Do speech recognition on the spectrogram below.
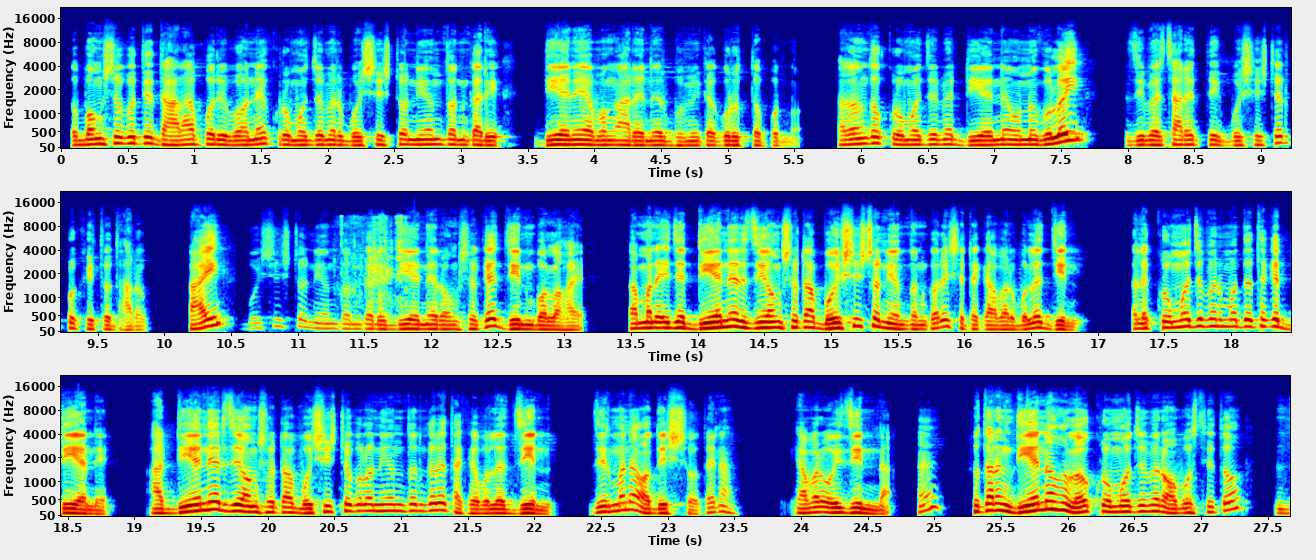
তো বংশগতির ধারা পরিবহনে ক্রোমোজোমের বৈশিষ্ট্য নিয়ন্ত্রণকারী ডিএনএ এবং আরএনএ এর ভূমিকা গুরুত্বপূর্ণ। সাধারণত ক্রোমোজোমের ডিএনএ অনুগুলোই জীবের চারিত্রিক বৈশিষ্ট্যের প্রকৃত ধারক। তাই বৈশিষ্ট্য নিয়ন্ত্রণকারী ডিএনএর অংশকে জিন বলা হয়। তার মানে এই যে ডিএনএ এর যে অংশটা বৈশিষ্ট্য নিয়ন্ত্রণ করে, সেটাকে আবার বলে জিন। তাহলে ক্রোমোজোমের মধ্যে থেকে ডিএনএ আর ডিএনএ এর যে অংশটা বৈশিষ্ট্যগুলো নিয়ন্ত্রণ করে, তাকে বলে জিন। জিন মানে অদৃশ্য, তাই না? আবার ওই জিন না হ্যাঁ? সুতরাং ডিএনএ হলো ক্রোমোজোমের অবস্থিত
